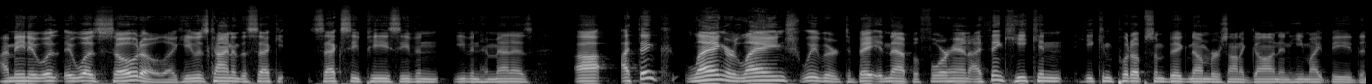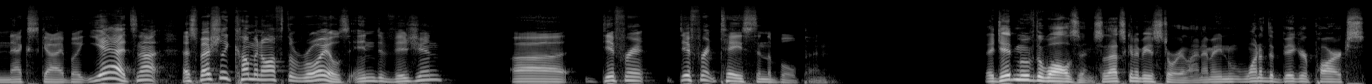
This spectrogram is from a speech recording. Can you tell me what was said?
I mean, it was it was Soto. Like he was kind of the sec- sexy piece. Even even Jimenez. Uh, I think Lang or Lange. We were debating that beforehand. I think he can he can put up some big numbers on a gun, and he might be the next guy. But yeah, it's not especially coming off the Royals in division. Uh, different different taste in the bullpen. They did move the walls in, so that's going to be a storyline. I mean, one of the bigger parks.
